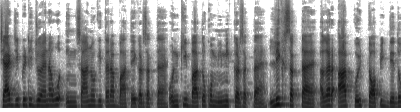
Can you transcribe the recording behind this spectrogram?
चैट जीपीटी जो है ना, वो इंसानों की तरह बातें कर सकता है। उनकी बातों को मिमिक कर सकता है। लिख सकता है। अगर आप कोई टॉपिक दे दो,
